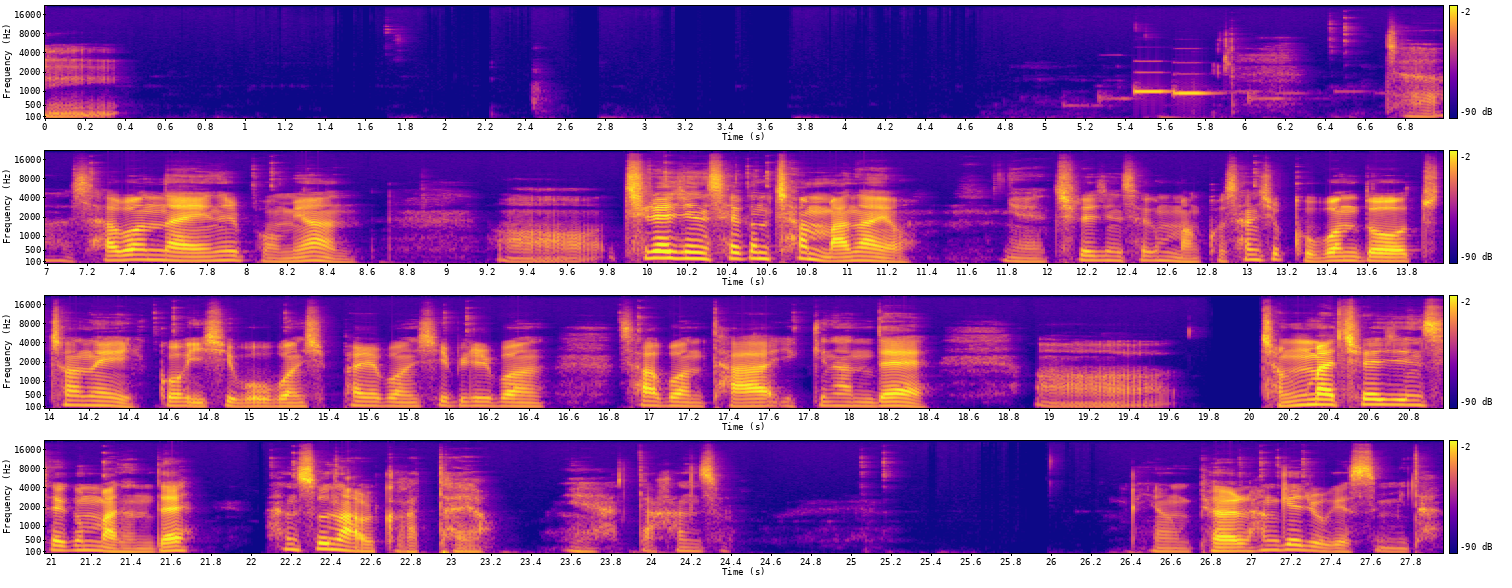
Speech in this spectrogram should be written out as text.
음, 자, 4번 라인을 보면 어, 칠해진 색은 참 많아요. 예, 칠해진 색은 많고 39번도 추천에 있고 25번, 18번, 11번, 4번 다 있긴 한데 어, 정말 칠해진 색은 많은데 한 수 나올 것 같아요. 예, 딱 한 수. 그냥 별 한 개 주겠습니다.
